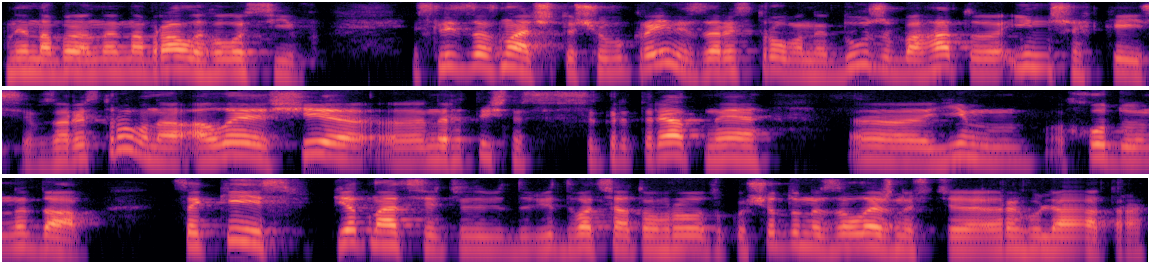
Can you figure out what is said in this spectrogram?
не набрали голосів. Слід зазначити, що в Україні зареєстровано дуже багато інших кейсів. Зареєстровано, але ще енергетичний секретаріат не їм ходу не дав. Це кейс 15 від 2020 року щодо незалежності регулятора,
